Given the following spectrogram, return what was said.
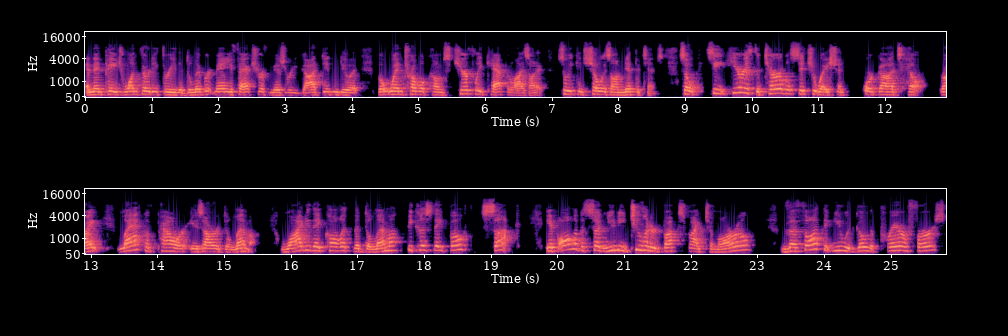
And then page 133, the deliberate manufacture of misery. God didn't do it, but when trouble comes, cheerfully capitalize on it so he can show his omnipotence. So see, here is the terrible situation or God's help, right? Lack of power is our dilemma. Why do they call it the dilemma? Because they both suck. If all of a sudden you need 200 bucks by tomorrow, the thought that you would go to prayer first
